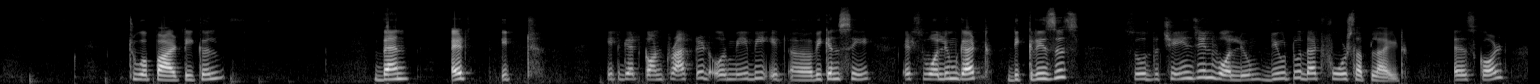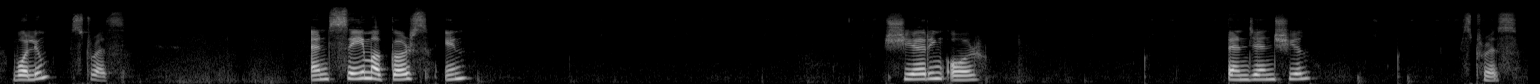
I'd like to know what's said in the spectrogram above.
to a particle then it it it get contracted or maybe it uh, we can say its volume get decreases. So the change in volume due to that force applied is called volume stress. And same occurs in shearing or tangential stress.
